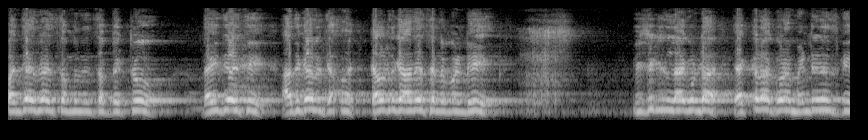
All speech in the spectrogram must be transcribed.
పంచాయతీరాజ్ సంబంధించిన సబ్జెక్టు దయచేసి అధికారులు కలెక్టర్కి ఆదేశాలు ఇవ్వండి. విశిక్షణ లేకుండా ఎక్కడా కూడా మెయింటెనెన్స్కి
